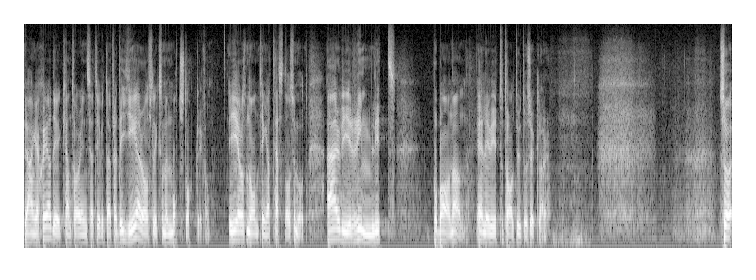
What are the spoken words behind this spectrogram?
är, engagerade i Kantar-initiativet. Därför att det ger oss liksom en måttstock. Liksom. Det ger oss någonting att testa oss emot. Är vi rimligt på banan eller är vi totalt ute och cyklar? Så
